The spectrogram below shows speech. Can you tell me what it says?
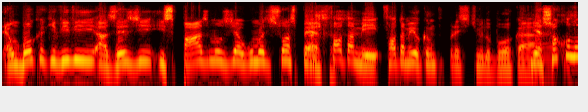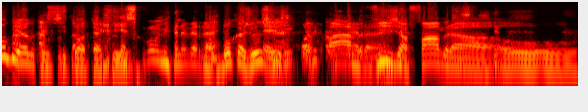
é um Boca que vive, às vezes, de espasmos de algumas de suas peças. falta meio, falta meio campo para esse time do Boca. E é só colombiano que a gente citou até aqui. É só colombiano, é verdade. É, o Boca Juniors. É, Vija Fabra. É, Vija Fabra, o,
